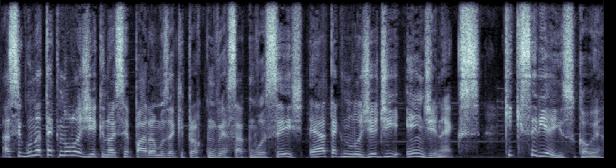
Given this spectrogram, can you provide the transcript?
A segunda tecnologia que nós separamos aqui para conversar com vocês é a tecnologia de Nginx. O que, que seria isso, Cauê?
